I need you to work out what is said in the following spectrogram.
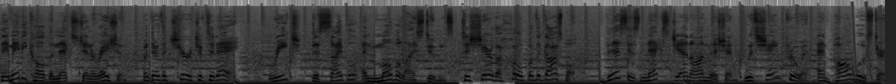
They may be called the next generation, but they're the church of today. Reach, disciple, and mobilize students to share the hope of the gospel. This is Next Gen on Mission with Shane Pruitt and Paul Wooster.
